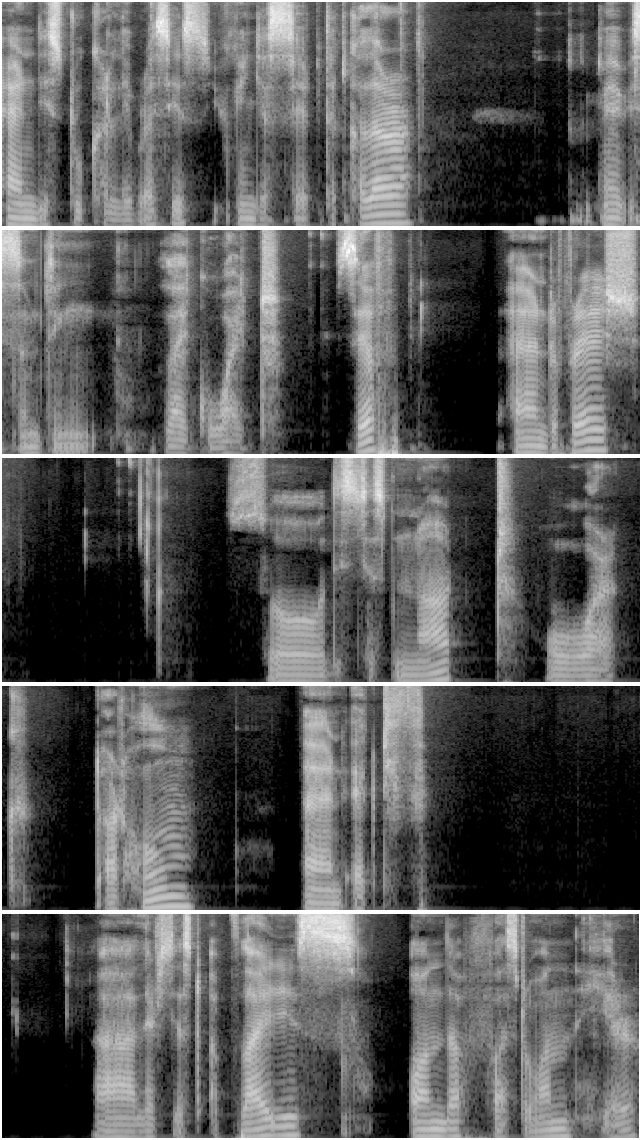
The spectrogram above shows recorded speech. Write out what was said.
And these two curly braces you can just set the color maybe something like white save and refresh so this just not work. Dot home and active. Uh, let's just apply this on the first one here.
